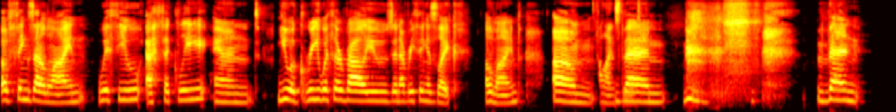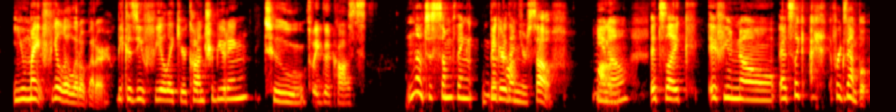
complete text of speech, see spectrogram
of things that align with you ethically and you agree with their values and everything is like aligned, um, Aligns then then you might feel a little better because you feel like you're contributing to to a good cause. no to something Good bigger than cause. yourself you know it's like if you know it's like for example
